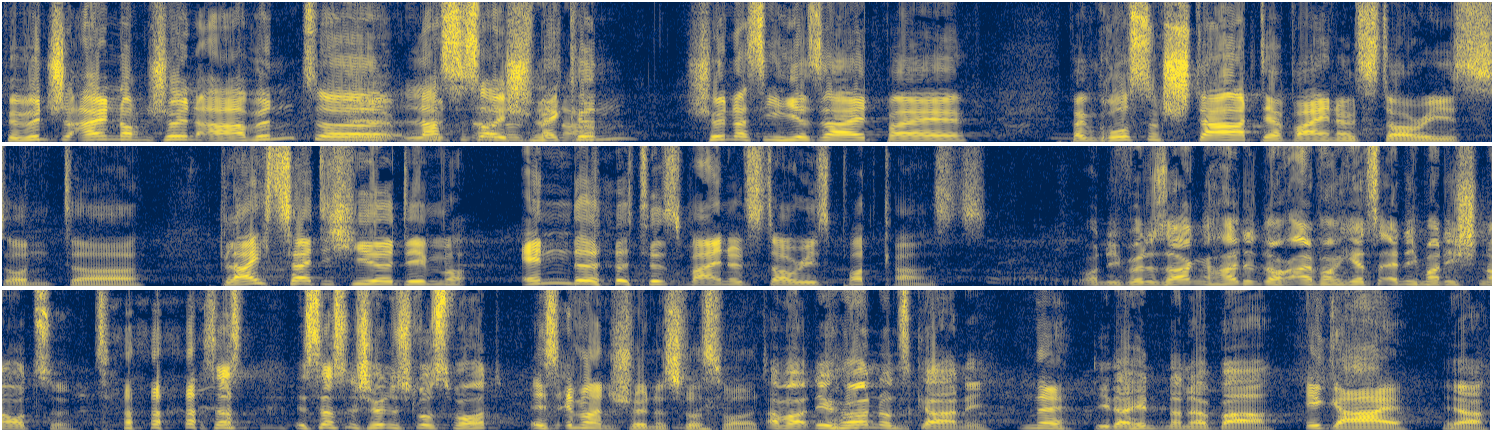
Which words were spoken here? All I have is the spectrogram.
Wir wünschen allen noch einen schönen Abend. Äh, lasst es euch schmecken. Schön, dass ihr hier seid bei, beim großen Start der Vinyl Stories und äh, gleichzeitig hier dem Ende des Vinyl Stories Podcasts. Und ich würde sagen, haltet doch einfach jetzt endlich mal die Schnauze. ist, das, ist das ein schönes Schlusswort? Ist immer ein schönes Schlusswort. Aber die hören uns gar nicht. Nee. Die da hinten an der Bar. Egal. Ja.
